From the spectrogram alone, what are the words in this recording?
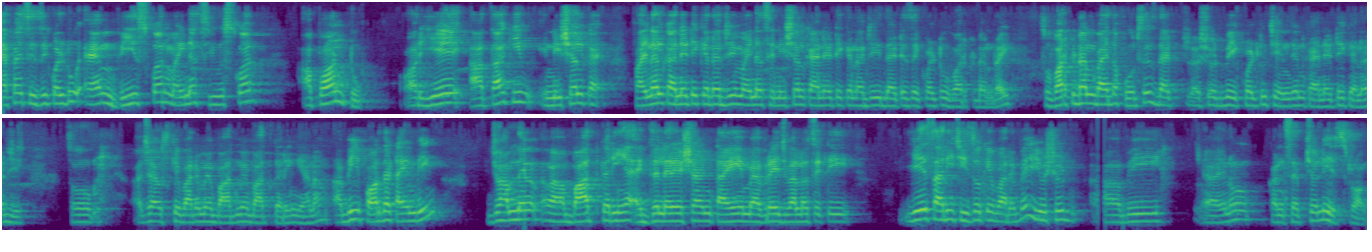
F S is equal to M V square minus U square upon two और ये आता कि initial final kinetic energy minus initial kinetic energy that is equal to work done right so work done by the forces that should be equal to change in kinetic energy so अच्छा उसके बारे में बाद में बात करेंगे, है ना? अभी फॉर द टाइम बिंग जो हमने बात करी है एक्सेलरेशन टाइम एवरेज वेलोसिटी ये सारी चीज़ों के बारे में you should be you know conceptually strong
